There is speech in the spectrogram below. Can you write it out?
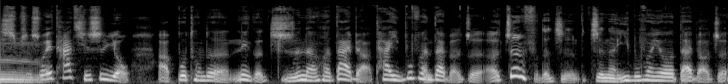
是不是？所以它其实有啊不同的那个职能和代表，它一部分代表着呃政府的职职能，一部分又代表着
